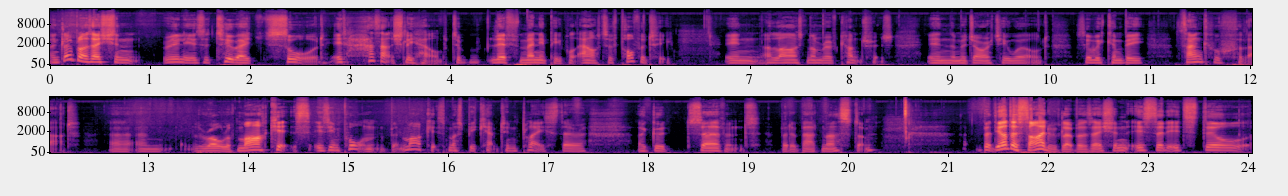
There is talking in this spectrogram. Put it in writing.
And globalization really is a two edged sword. It has actually helped to lift many people out of poverty in a large number of countries in the majority world. So we can be thankful for that. Uh, and the role of markets is important, but markets must be kept in place. They're a, a good servant, but a bad master. But the other side of globalization is that it's still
